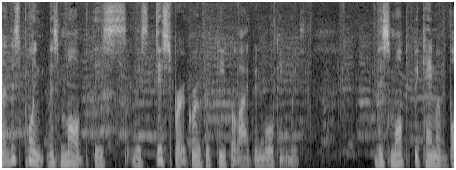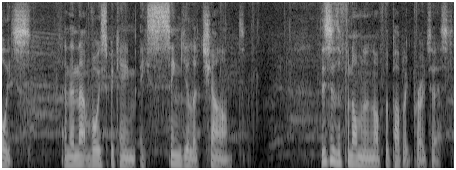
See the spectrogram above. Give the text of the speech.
And at this point, this mob, this this disparate group of people I'd been walking with, this mob became a voice, and then that voice became a singular chant. This is the phenomenon of the public protest.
